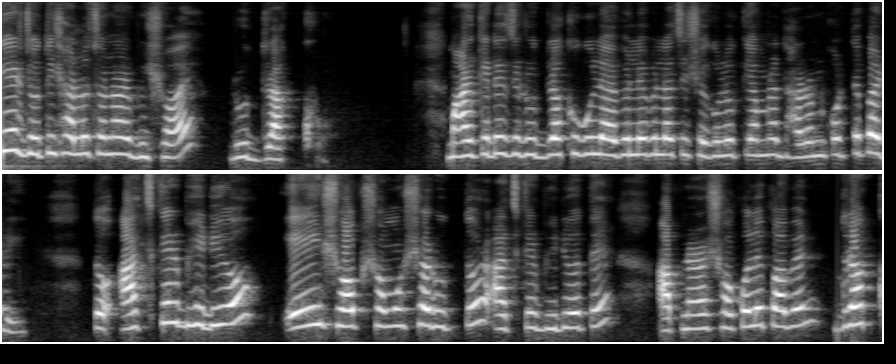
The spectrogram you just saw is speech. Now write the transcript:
আজকের জ্যোতিষ আলোচনার বিষয় রুদ্রাক্ষ। মার্কেটে যে রুদ্রাক্ষগুলো অ্যাভেলেবেল আছে সেগুলো কি আমরা ধারণ করতে পারি? তো আজকের ভিডিও এই সব সমস্যার উত্তর আজকের ভিডিওতে আপনারা সকলে পাবেন। রুদ্রাক্ষ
